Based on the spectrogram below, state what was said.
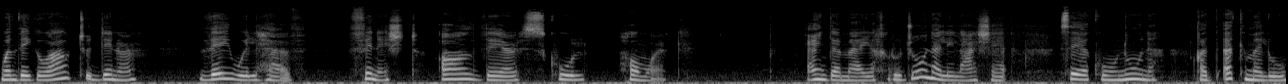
When they go out to dinner they will have finished all their school homework عندما يخرجون للعشاء سيكونون قد أكملوا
